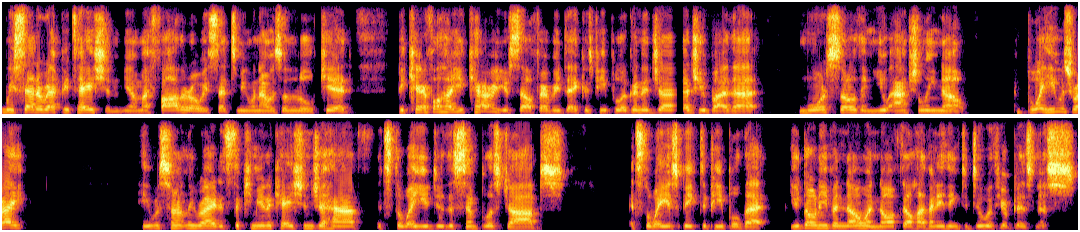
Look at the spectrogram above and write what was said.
we set a reputation. You know, my father always said to me when I was a little kid, be careful how you carry yourself every day because people are going to judge you by that more so than you actually know. Boy, he was right. He was certainly right. It's the communications you have, it's the way you do the simplest jobs, it's the way you speak to people that you don't even know and know if they'll have anything to do with your business.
